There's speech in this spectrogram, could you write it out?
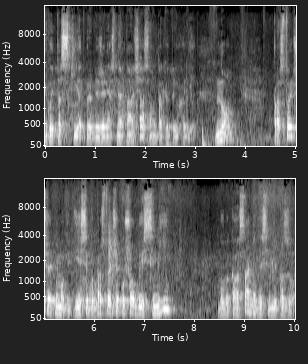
никакой тоски от приближения смертного часа, он так вот и уходил. Но простой человек не мог. Если бы простой человек ушел бы из семьи, был бы колоссальный для семьи позор.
